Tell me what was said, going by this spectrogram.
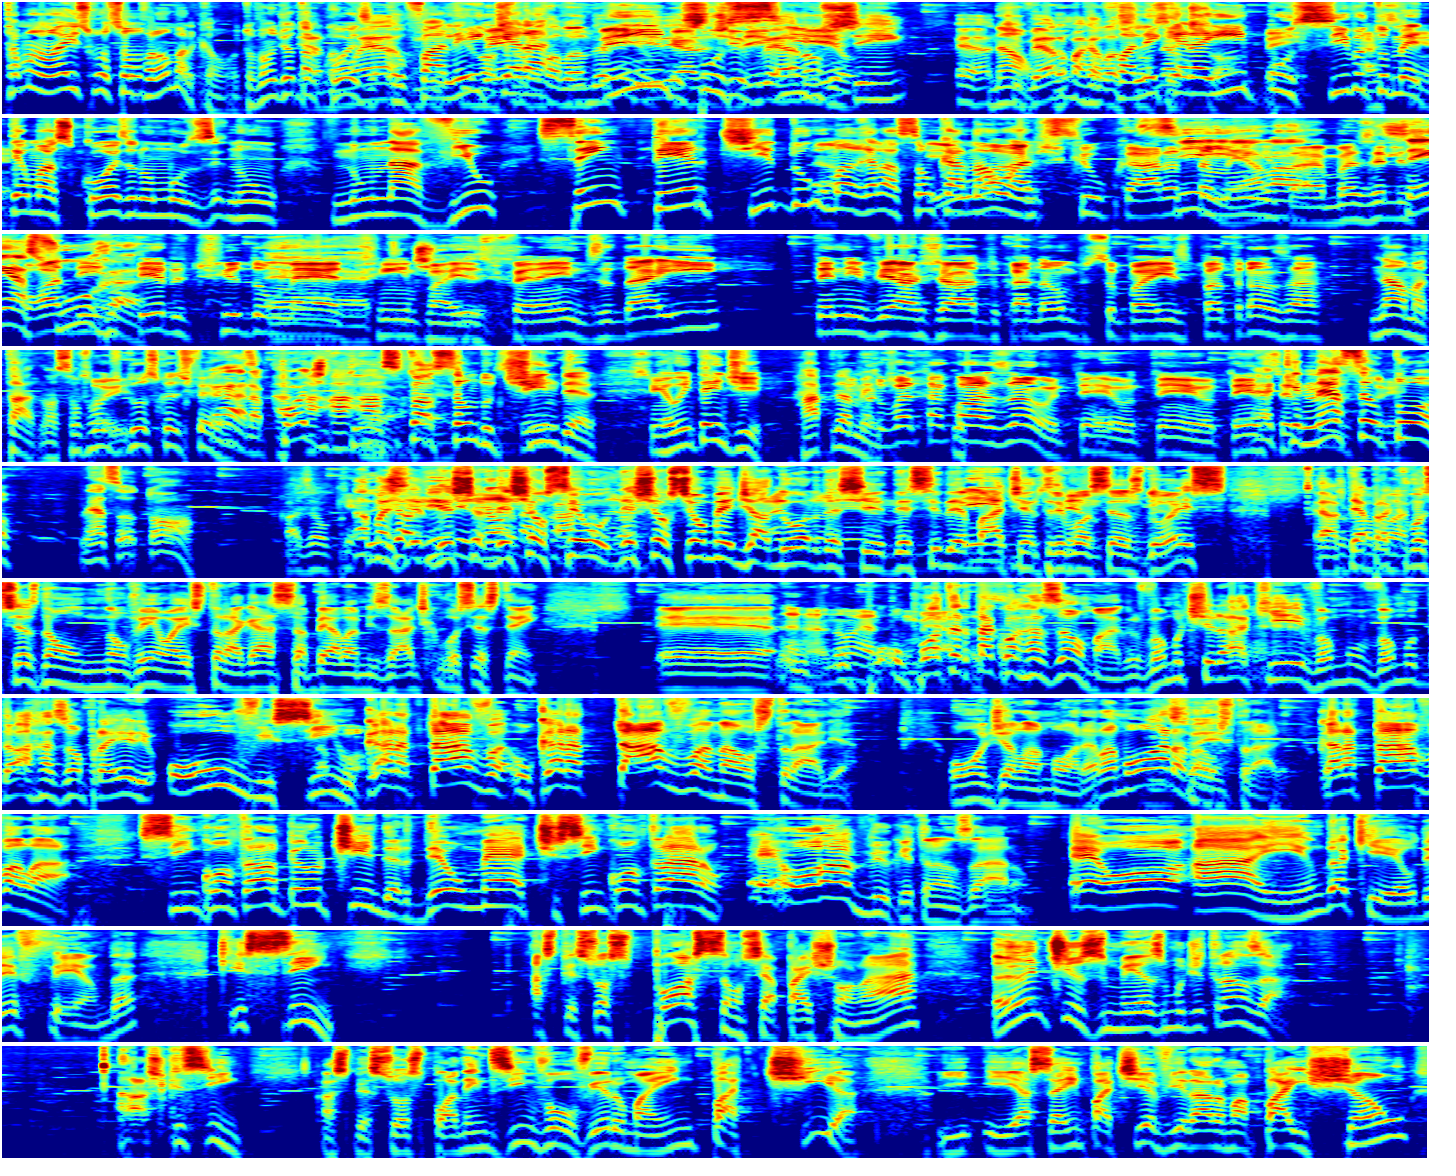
Tá, mas não é isso que vocês estão falando, Marcão. Eu tô falando de outra É, coisa. é- eu falei o que, nós era falando é que impossível. tiveram sim. É, Não, tiveram uma eu- relação eu falei que era impossível Bem, tu assim- meter umas coisas num, muse... num, num navio sem ter tido uma relação carnal eu antes. acho que o cara Sim, também ela- tá, mas eles sem podem surra, ter tido é, match em que países diferentes, e daí terem viajado cada um pro seu país pra transar. Não, mas tá, nós estamos falando de duas coisas diferentes. Cara, pode a, a, tudo, a situação do Sim, Tinder, sim. eu entendi, rapidamente. Tu vai estar com razão, eu tenho, eu tenho, eu tenho É que certeza nessa eu tô. Nessa eu tô. Fazer o quê? Ah, mas é- deixa, não deixa, tá eu ser o, razão? deixa eu ser o mediador desse, menos desse debate entre vocês né? dois. Até para que vocês não, não venham a estragar essa bela amizade que vocês têm. É, Não, o, não é o- Potter tá com a assim. razão, Magro. Vamos tirar aqui, vamos, vamos dar a razão para ele. Houve sim, Tá o cara tava, o cara tava na Austrália. Onde ela mora? Ela mora Isso na aí. Austrália. O cara tava lá. Se encontraram pelo Tinder, deu match, se encontraram. É óbvio que transaram. É ó, ainda que eu defenda que sim, as pessoas possam se apaixonar antes mesmo de transar. Acho que sim. As pessoas podem desenvolver uma empatia e, e essa empatia virar uma paixão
